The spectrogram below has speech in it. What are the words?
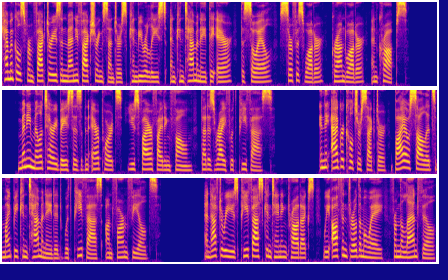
Chemicals from factories and manufacturing centers can be released and contaminate the air, the soil, surface water, groundwater, and crops. Many military bases and airports use firefighting foam that is rife with PFAS. In the agriculture sector, biosolids might be contaminated with PFAS on farm fields and after we use PFAS containing products, we often throw them away from the landfill.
